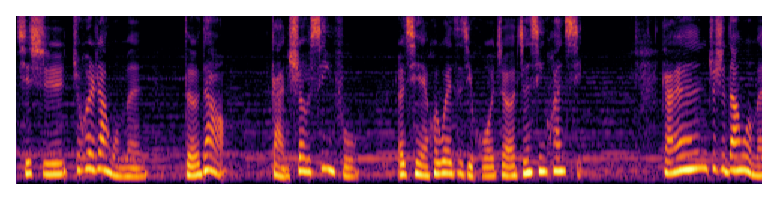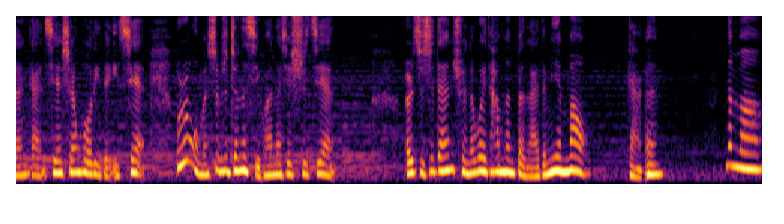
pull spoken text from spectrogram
其实就会让我们得到感受幸福，而且会为自己活着真心欢喜。感恩就是当我们感谢生活里的一切，不论我们是不是真的喜欢那些事件。而只是单纯的为他们本来的面貌感恩，那么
